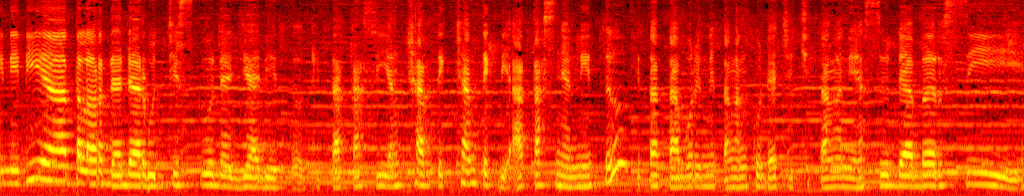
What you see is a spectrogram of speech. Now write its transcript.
Ini dia telur dadar buncisku udah jadi tuh. Kita kasih yang cantik-cantik di atasnya nih tuh. Kita tabur ini tanganku udah cuci tangan ya sudah bersih.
